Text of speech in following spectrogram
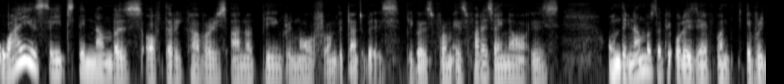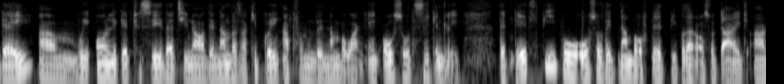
why is it the numbers of the recoveries are not being removed from the database? Because from as far as I know, is on the numbers that we always have on every day, um, we only get to see that you know the numbers are keep going up from the number one, and also secondly, the dead people, also the number of dead people that also died, are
